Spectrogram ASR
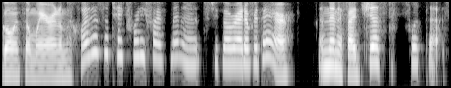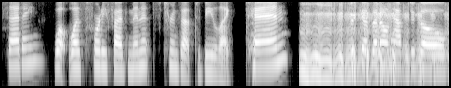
going somewhere and I'm like, why does it take 45 minutes to go right over there? And then if I just flip that setting, what was 45 minutes turns out to be like 10 because I don't have to go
